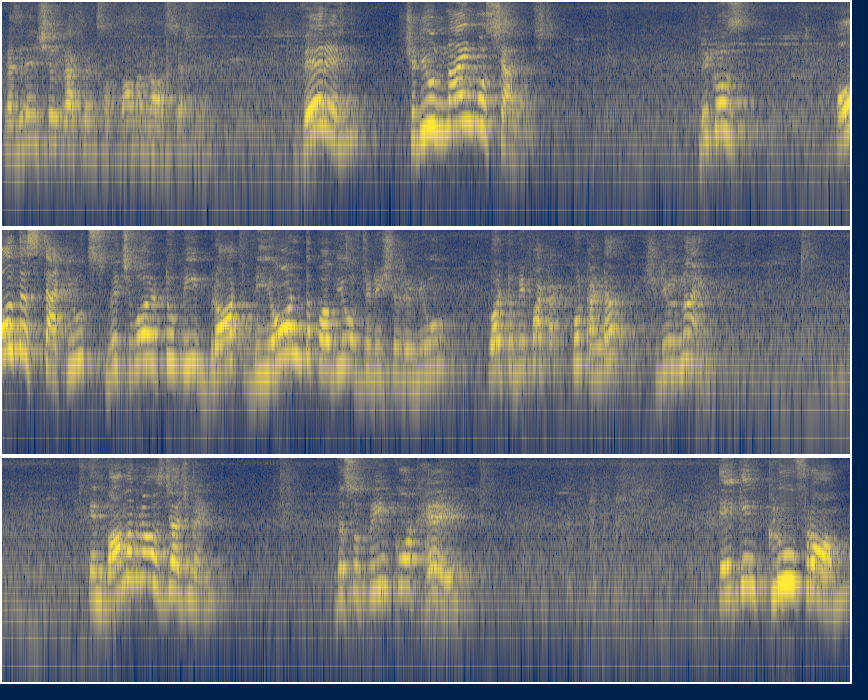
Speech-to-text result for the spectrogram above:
presidential reference of Vaman Rao's judgment, wherein Schedule 9 was challenged because all the statutes which were to be brought beyond the purview of judicial review were to be put, under Schedule 9. In Vaman Rao's judgment, the Supreme Court held, taking clue from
